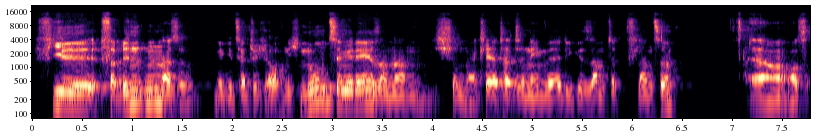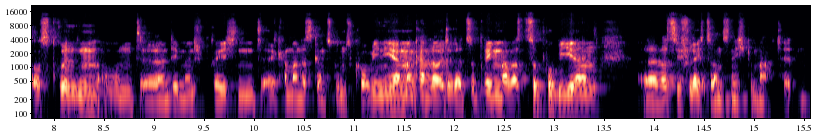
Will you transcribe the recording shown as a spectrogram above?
viel verbinden. Also mir geht es natürlich auch nicht nur um CBD, sondern wie ich schon erklärt hatte, nehmen wir die gesamte Pflanze äh, aus, aus Gründen und äh, dementsprechend äh, kann man das ganz gut kombinieren. Man kann Leute dazu bringen, mal was zu probieren, äh, was sie vielleicht sonst nicht gemacht hätten.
